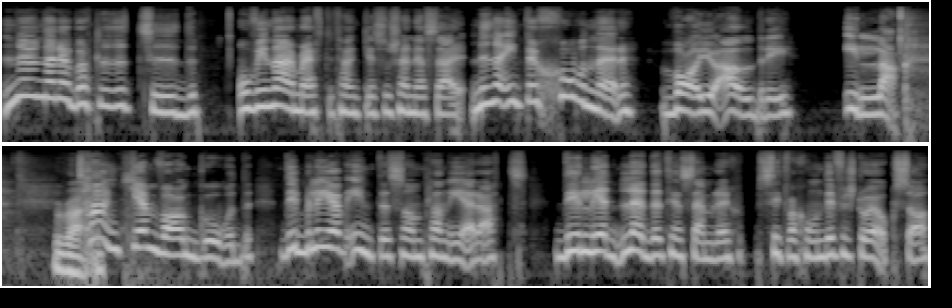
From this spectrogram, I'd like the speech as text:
nu när det har gått lite tid och vid närmare eftertanke så känner jag så här: mina intentioner var ju aldrig illa. Right. Tanken var god, det blev inte som planerat. Det led, ledde till en sämre situation, det förstår jag också.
